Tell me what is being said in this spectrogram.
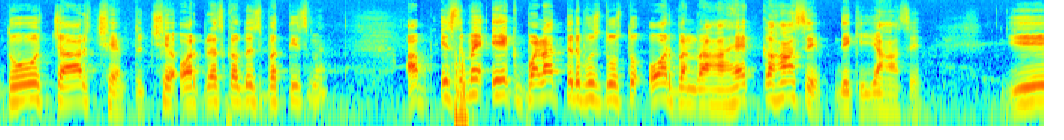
दो, चार छः तो छः और प्लस कर दो इस बत्तीस में। अब इसमें एक बड़ा त्रिभुज दोस्तों और बन रहा है। कहाँ से? देखिए, यहाँ से। ये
